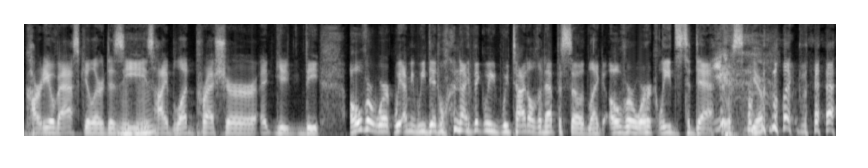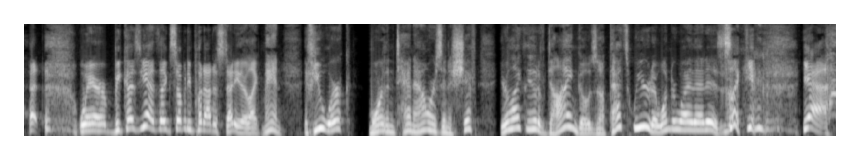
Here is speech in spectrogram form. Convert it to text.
cardiovascular disease, high blood pressure, uh, you, the overwork. We, I mean, we did one. I think we we titled an episode like "Overwork Leads to Death." It was something Yep. like that, where because yeah, it's like somebody put out a study. They're like, man, if you work more than 10 hours in a shift, your likelihood of dying goes up. That's weird. I wonder why that is. It's like, yeah, yeah.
